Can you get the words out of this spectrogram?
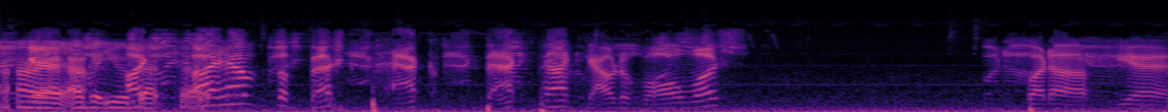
Alright, I'll get you a I, backpack. I have the best pack backpack out of all of us. But uh, yeah.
